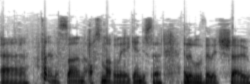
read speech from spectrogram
Uh, Fun in the Sun, Osmotherley, again, just a, a little village show.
